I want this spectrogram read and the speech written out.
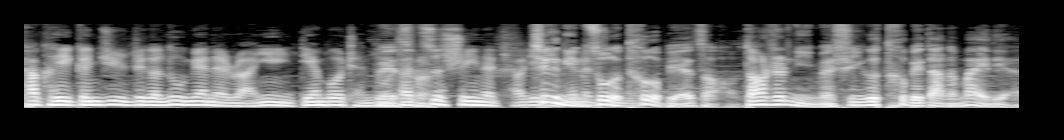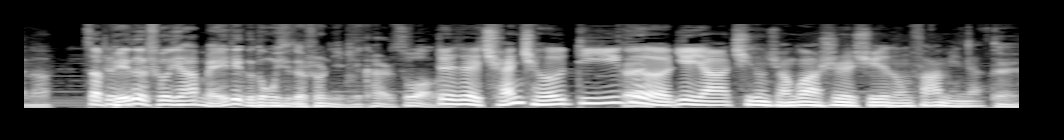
它可以根据这个路面的软硬、颠簸程度它自适应的调节这个你们做的特别早，当时你们是一个特别大的卖点呢，在别的车型还没这个东西的时候，你们就开始做了，对对，全球第一个液压气动悬挂是徐杰龙发明的。对，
